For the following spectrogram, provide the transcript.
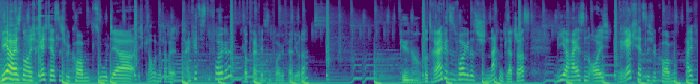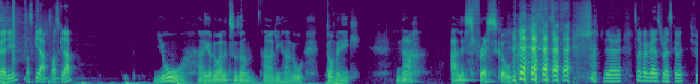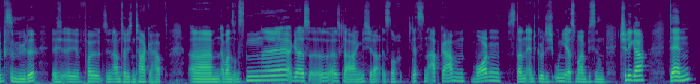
Wir heißen euch recht herzlich willkommen zu der, ich glaube, mittlerweile 43. Folge? Ich glaube, 43. Folge, Ferdi, oder? Genau. Zur 43. Folge des Schnackenklatschers. Wir heißen euch recht herzlich willkommen. Hi, Ferdi. Was geht ab? Was geht ab? Jo, hallo alle zusammen. Halli, hallo, Dominik. Na, alles Fresco. ja, war bei mir als Fresco. Ich bin ein bisschen müde. Ich äh, voll den abenteuerlichen Tag gehabt. Ähm, aber ansonsten äh, alles, alles, klar eigentlich, ja. Jetzt noch die letzten Abgaben. Morgen ist dann endgültig Uni erstmal ein bisschen chilliger. Denn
